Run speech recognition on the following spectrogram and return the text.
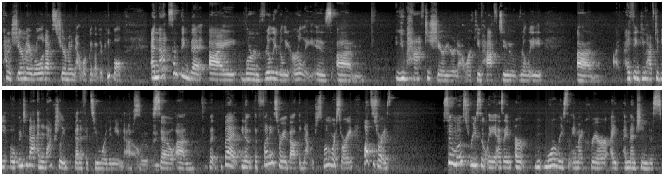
kind of share my Rolodex, share my network with other people. And that's something that I learned really, really early is um, you have to share your network. You have to really, um, I think you have to be open to that, and it actually benefits you more than you know. Absolutely. So, um, but but you know, the funny story about the network, is one more story, lots of stories. So most recently, as I or more recently in my career, I, I mentioned this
